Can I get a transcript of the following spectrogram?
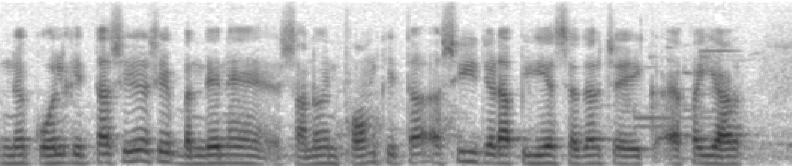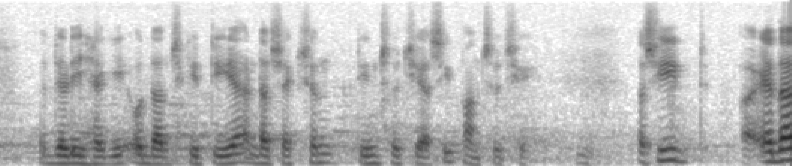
ਨੇ ਕੋਲ ਕੀਤਾ ਸੀ, ਅਸੀਂ ਬੰਦੇ ਨੇ ਸਾਨੂੰ ਇਨਫੋਰਮ ਕੀਤਾ। ਅਸੀਂ ਜਿਹੜਾ ਪੀਐਸ ਸਦਰ ਚ ਇੱਕ ਐਫ ਆਈ ਆਰ ਜਿਹੜੀ ਹੈਗੀ, ਉਹ ਦਰਜ ਕੀਤੀ ਹੈ, ਅੰਡਰ ਸੈਕਸ਼ਨ 386 506 ਅਸੀਂ ਇਹਦਾ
